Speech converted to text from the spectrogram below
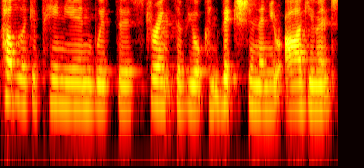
public opinion with the strength of your conviction and your argument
